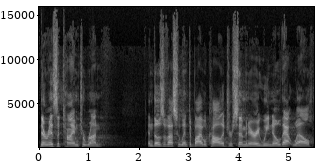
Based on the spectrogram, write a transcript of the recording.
There is a time to run. And those of us who went to Bible college or seminary, we know that well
